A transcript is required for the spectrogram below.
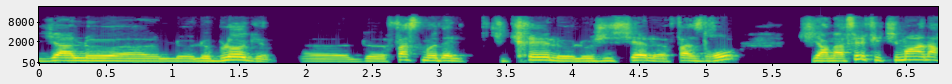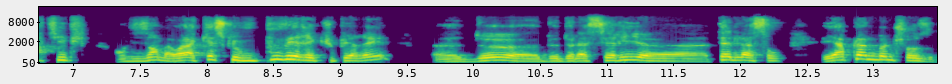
il y a le, euh, blog euh, de Fast Model qui crée le logiciel FastDraw, qui en a fait effectivement un article en disant ben voilà, qu'est-ce que vous pouvez récupérer euh, de, de, de, la série euh, Ted Lasso. Et il y a plein de bonnes choses.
